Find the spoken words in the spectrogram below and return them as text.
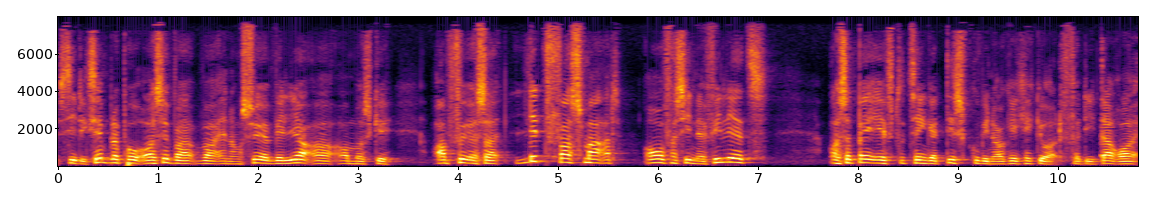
set eksempler på, også hvor, hvor annoncører vælger at, at måske opføre sig lidt for smart over for sine affiliates, og så bagefter tænker, at det skulle vi nok ikke have gjort, fordi der røg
